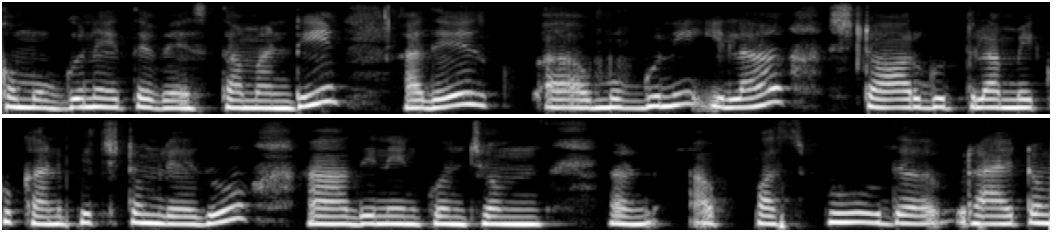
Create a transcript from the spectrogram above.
ఒక ముగ్గునైతే వేస్తామండి. అదే ముగ్గుని ఇలా స్టార్ గుర్తులా మీకు కనిపించటం లేదు. అది నేను కొంచెం పసుపు రాయటం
